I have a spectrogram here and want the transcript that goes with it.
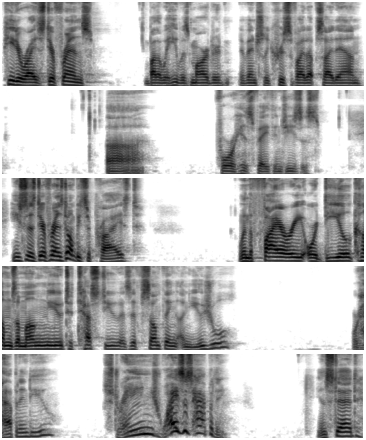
Peter writes, Dear friends, by the way, he was martyred, eventually crucified upside down uh, for his faith in Jesus. He says, Dear friends, don't be surprised when the fiery ordeal comes among you to test you as if something unusual were happening to you. Strange? Why is this happening? Instead,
